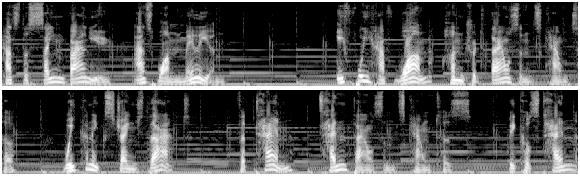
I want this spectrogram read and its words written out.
has the same value as 1 million. If we have one hundred thousands counter, we can exchange that for 10 ten thousands counters, because 10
